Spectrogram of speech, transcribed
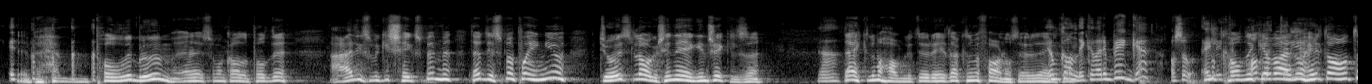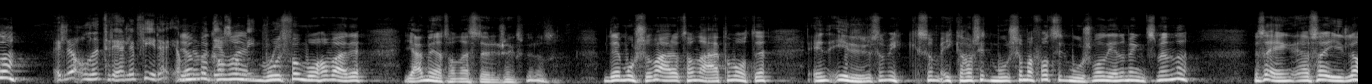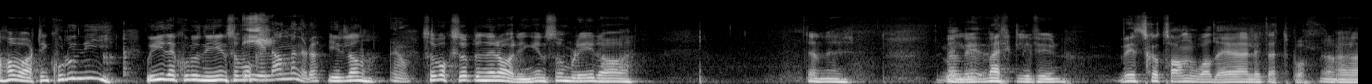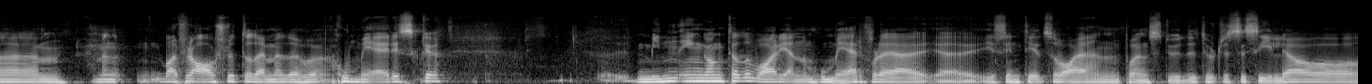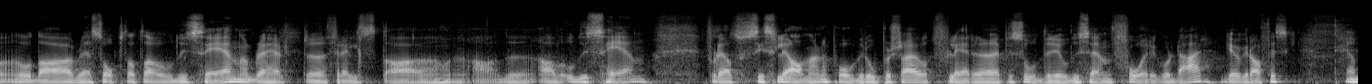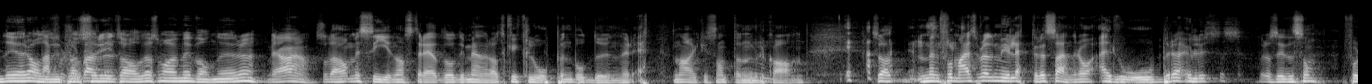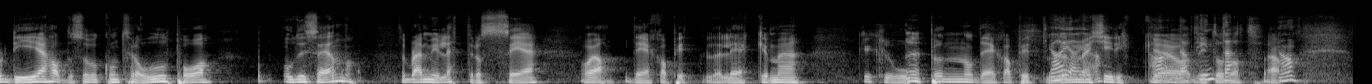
Polly Bloom, som han kaller Poddy, er liksom ikke Shakespeare. Men det er jo det som er poenget. jo Joyce lager sin egen skikkelse. Ja. Det er ikke noe med Hamlet å gjøre. Det er ikke noe med faren å gjøre. det Ja, men kan det ikke være begge? Altså, Men eller kan det ikke være tre? noe helt annet, da? Eller alle tre eller fire? Ja, men men kan han, hvorfor må han være Jeg mener at han er større enn Shakespeare. Altså. Det morsomme er at han er på en måte en irrer som ikke, som ikke har sitt mor, som har fått sitt morsmål gjennom engelskmennene. Altså, Eng- altså, Irland har vært en koloni, og i den kolonien så vokser Irland, mener du? Irland, Ja. så vokste opp denne raringen som blir da denne veldig vi- merkelige fyren. Vi skal ta noe av det litt etterpå. Ehm, men bare for å avslutte det med det homeriske Min inngang til det var gjennom Homer. For jeg, i sin tid så var jeg på en studietur til Sicilia, og, og da ble jeg så opptatt av Odysseen og ble helt eh, frelst av, av, det, av Odysseen. Fordi at sicilianerne påberoper seg at flere episoder i Odysseen foregår der, geografisk. Ja, men Det gjør alle plasser i Italia som har med vann å gjøre. Ja, ja. Så det har Messina-stred, og de mener at Kyklopen bodde under Etna, ikke sant, den vulkanen. Så at, men for meg så ble det mye lettere seinere å erobre Ulysses, for å si det sånn. Fordi jeg hadde så kontroll på Odysseen. da. Så det blei mye lettere å se Å ja, det kapitlet. Leke med Kyklopen, og det kapitlet Ja, ja, ja. med kirke Ja, det er og ditt og datt. Ja. Ja.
